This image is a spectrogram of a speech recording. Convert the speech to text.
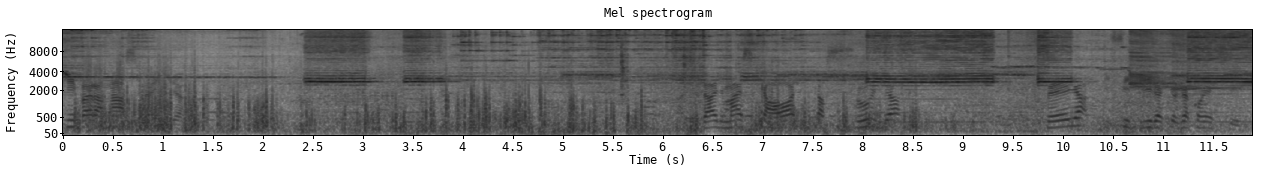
aqui em Baranás na Índia. A cidade mais caótica, suja, feia e fedida que eu já conheci.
